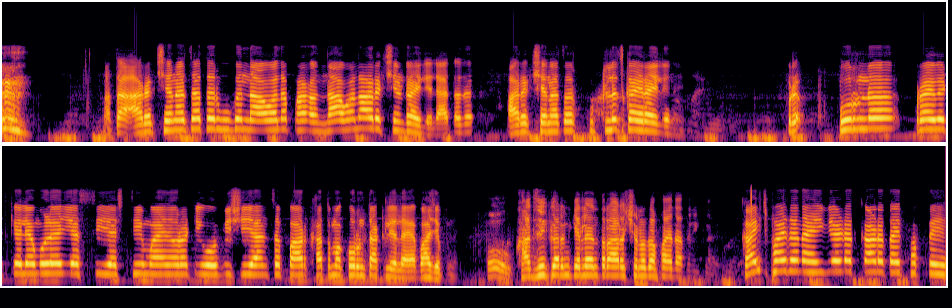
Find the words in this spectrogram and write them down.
आता आरक्षणाचा तर उग नावाला नावाला आरक्षण राहिलेलं आहे. आता तर आरक्षणाचं कुठलंच काही राहिलं नाही. प्र पूर्ण प्रायव्हेट केल्यामुळे S C S T minority OBC यांचं पार खात्मा करून टाकलेला आहे भाजपने. हो खाजगीकरण केल्यानंतर आरक्षणाचा फायदा तरी काय? काहीच फायदा नाही. वेड्यात काढत आहेत फक्त हे.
